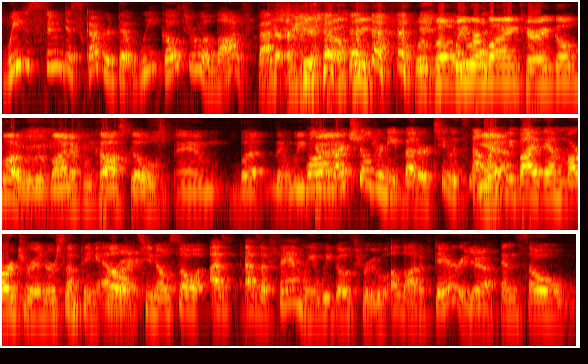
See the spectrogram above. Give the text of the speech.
we just soon discovered that we go through a lot of butter. yeah, we, we, but we were buying Kerrygold butter. We were buying it from Costco, and but then we Well, kind and our children eat butter too. It's not Yeah. like we buy them margarine or something else, Right. you know. So as as a family, we go through a lot of dairy. Yeah. And so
